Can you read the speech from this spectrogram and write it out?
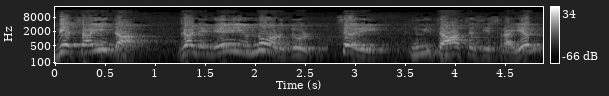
Bețaida, Galilei, în nordul țării, numită astăzi Israel,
